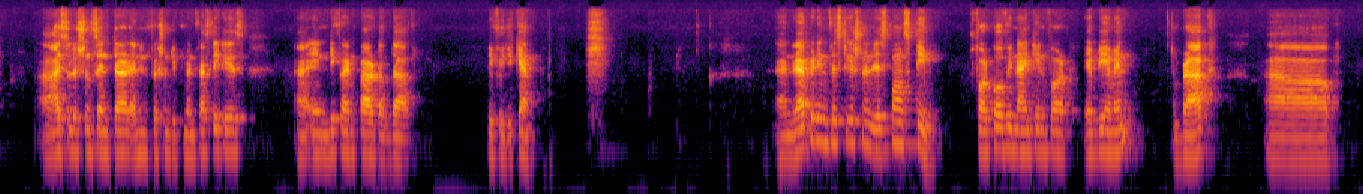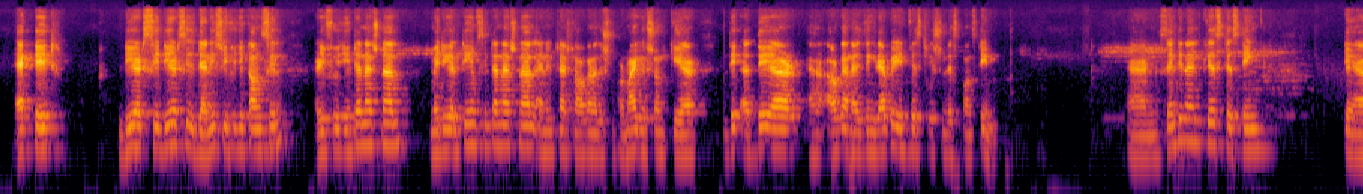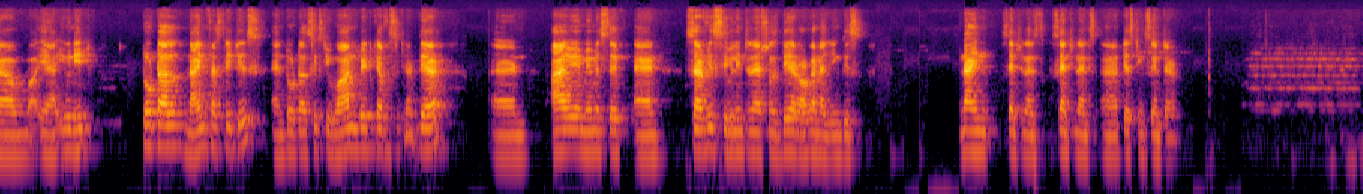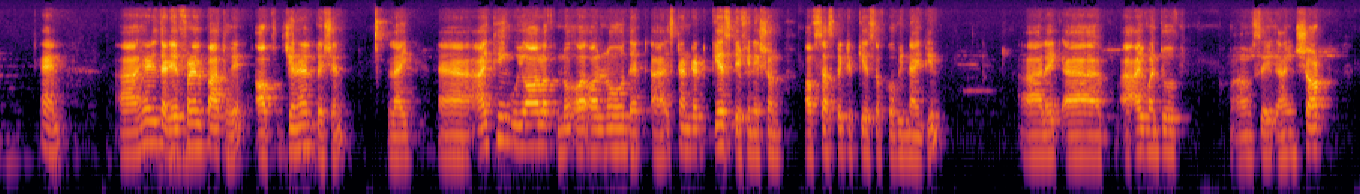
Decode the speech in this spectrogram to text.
isolation center and infection treatment facilities in different part of the refugee camp. And Rapid Investigation and Response Team for COVID-19 for FDMN, BRAC, uh, ACTAID, DRC, DRC is Danish Refugee Council, Refugee International, Medical Teams International, and International Organization for Migration Care. They, uh, they are uh, organizing rapid investigation response team. And Sentinel case testing uh, yeah, unit, total nine facilities and total 61 bed capacity are there. And IOM, MSF, and Service Civil International, they are organizing this nine Sentinels, Sentinels uh, testing center. And uh, here is the referral pathway of general patient. Like uh, I think we all of know all know that uh, standard case definition of suspected case of COVID-19. Uh, like uh, I want to uh, say in short,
